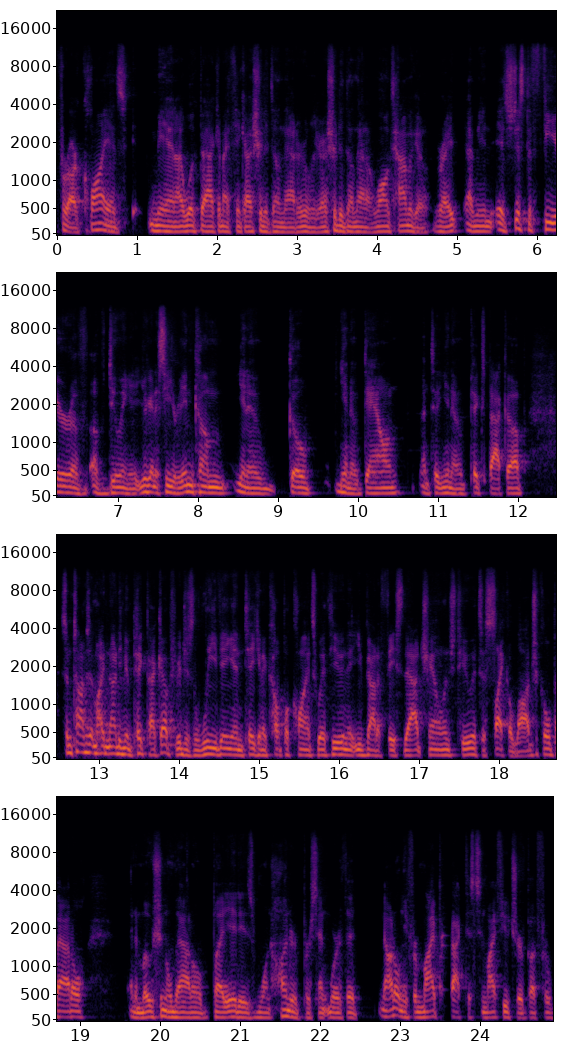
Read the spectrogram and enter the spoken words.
for our clients. Man, I look back and I think I should have done that earlier. I should have done that a long time ago, right? I mean, it's just the fear of of doing it. You're going to see your income, you know, go, you know, down until you know picks back up. Sometimes it might not even pick back up if you're just leaving and taking a couple clients with you, and that you've got to face that challenge too. It's a psychological battle, an emotional battle, but it is 100% worth it. Not only for my practice and my future, but for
